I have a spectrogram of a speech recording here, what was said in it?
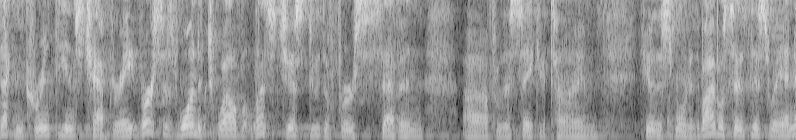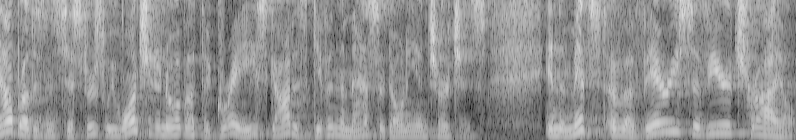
Second Corinthians chapter 8, verses 1 to 12, but let's just do the first seven uh, for the sake of time here this morning. The Bible says this way And now, brothers and sisters, we want you to know about the grace God has given the Macedonian churches. In the midst of a very severe trial,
